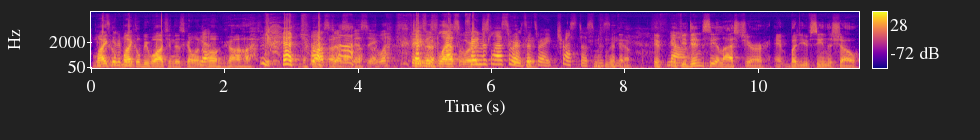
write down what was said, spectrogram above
It's Michael, be- Mike will be watching this going, Yeah. oh, God. Trust us, Missy. What famous last That's words. Famous last words. That's right. Trust us, Missy. Yeah. If, if you didn't see it last year, eh, but you've seen the show,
